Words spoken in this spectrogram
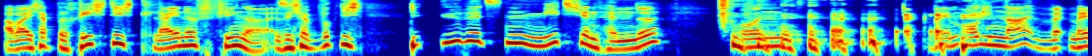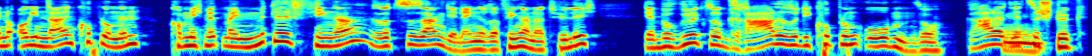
Aber ich habe richtig kleine Finger. Also ich habe wirklich die übelsten Mädchenhände. Und beim Original, bei den originalen Kupplungen komme ich mit meinem Mittelfinger sozusagen, der längere Finger natürlich, der berührt so gerade so die Kupplung oben, so gerade das Hm, letzte Stück.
